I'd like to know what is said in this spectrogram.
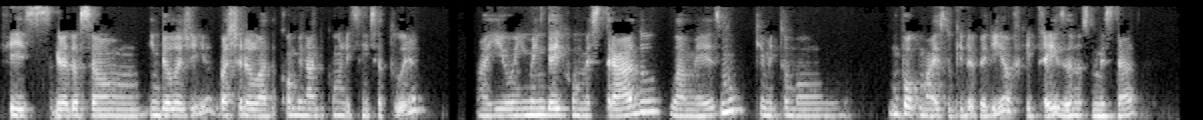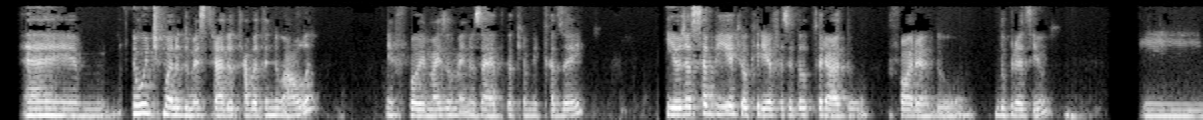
Fiz graduação em biologia, bacharelado combinado com licenciatura. Aí eu emendei com mestrado lá mesmo, que me tomou um pouco mais do que deveria. Eu fiquei três anos no mestrado. É, no último ano do mestrado eu estava dando aula, e foi mais ou menos a época que eu me casei. E eu já sabia que eu queria fazer doutorado fora do, do Brasil. E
